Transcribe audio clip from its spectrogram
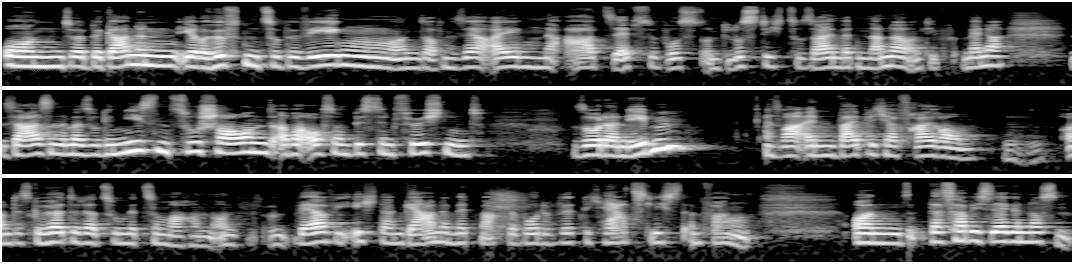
und äh, begannen ihre Hüften zu bewegen und auf eine sehr eigene Art selbstbewusst und lustig zu sein miteinander. Und die Männer saßen immer so genießend, zuschauend, aber auch so ein bisschen fürchtend so daneben. es war ein weiblicher Freiraum. Mhm. Und es gehörte dazu mitzumachen. Und wer wie ich dann gerne mitmachte, wurde wirklich herzlichst empfangen. Und das habe ich sehr genossen.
